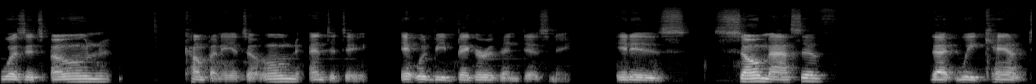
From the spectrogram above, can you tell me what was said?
was its own company, its own entity, it would be bigger than Disney. It is so massive that we can't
